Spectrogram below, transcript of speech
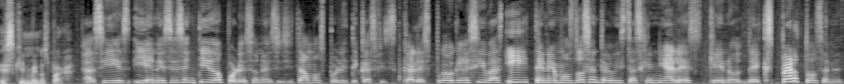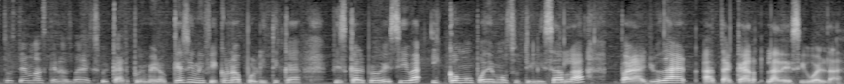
es quien menos paga. Así es, y en ese sentido, por eso necesitamos políticas fiscales progresivas y tenemos dos entrevistas geniales que de expertos en estos temas que nos van a explicar primero qué significa una política fiscal progresiva y cómo podemos utilizarla para ayudar a atacar la desigualdad.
